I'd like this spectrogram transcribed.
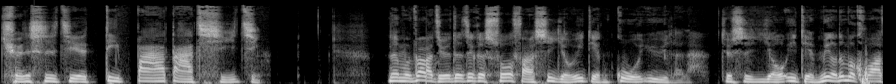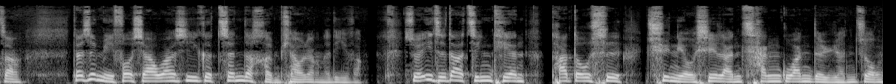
全世界第八大奇景。那么，爸爸觉得这个说法是有一点过誉了啦。就是有一点没有那么夸张，但是米佛峡湾是一个真的很漂亮的地方，所以一直到今天，它都是去纽西兰参观的人中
